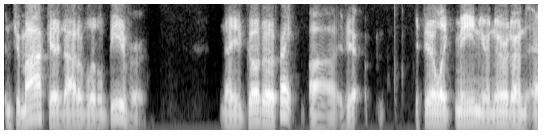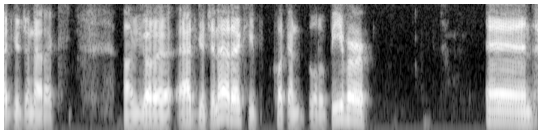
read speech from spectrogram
and Jamaica is out of Little Beaver. Now you go to right? uh, if you if you're like me and you're a nerd on ADGA Genetics, um, you go to ADGA Genetics, you click on Little Beaver, and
